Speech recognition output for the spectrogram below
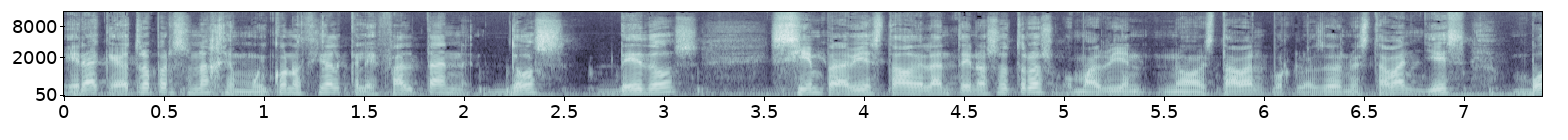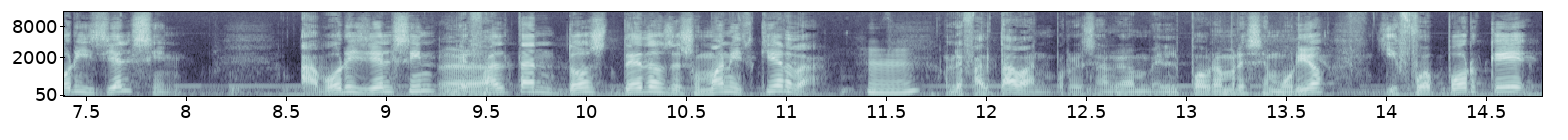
era que hay otro personaje muy conocido al que le faltan dos dedos, siempre había estado delante de nosotros, o más bien no estaban, porque los dedos no estaban, y es Boris Yeltsin a Boris Yeltsin le faltan dos dedos de su mano izquierda. Mm. Le faltaban, porque el pobre hombre se murió. Y fue porque,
